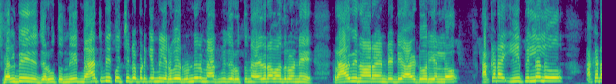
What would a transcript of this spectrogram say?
స్పెల్ బీ జరుగుతుంది. మ్యాథ్ బీకి వచ్చేటప్పటికేమో ఇరవై రెండున మ్యాథ్ బీ జరుగుతుంది హైదరాబాద్లోని రావి నారాయణ రెడ్డి ఆడిటోరియంలో. అక్కడ ఈ పిల్లలు అక్కడ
